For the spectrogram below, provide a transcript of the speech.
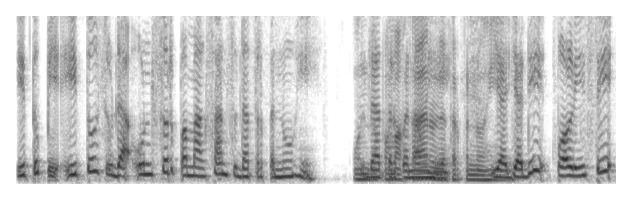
itu pi- itu sudah unsur pemaksaan sudah terpenuhi. Unsur sudah terpenuhi. udah terpenuhi. Ya, jadi polisi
